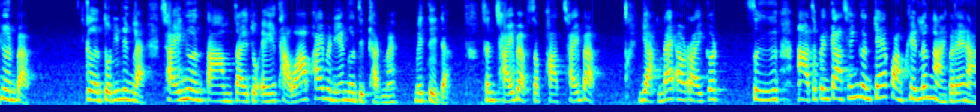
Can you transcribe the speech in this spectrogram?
เงินแบบเกินตัวนิดนึงแหละ ใช้เงินตามใจตัวเองถามว่าไพ่ใบนี้เงินติดขัดไหมไม่ติดอะฉันใช้แบบสะพัดใช้แบบ อยากได้อะไรก็ซื้ออาจจะเป็นการใช้เงินแก้ความเครียดเรื่องงานก็ได้นะ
